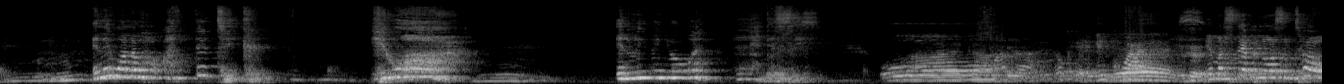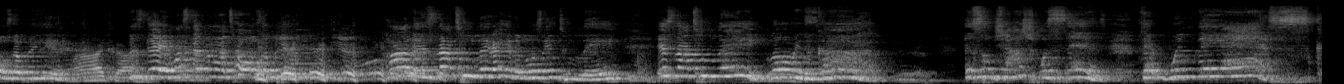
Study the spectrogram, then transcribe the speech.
Mm-hmm. And they want to know how authentic you are in leaving your what? Legacy. Oh My God. God. Okay, get quiet. Yes. Am I stepping on some toes up in here? My God. Day, am I stepping on toes up in here? Holly, it's not too late. I hear the Lord say, too late. It's not too late. Glory to God. And so Joshua says that when they ask,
